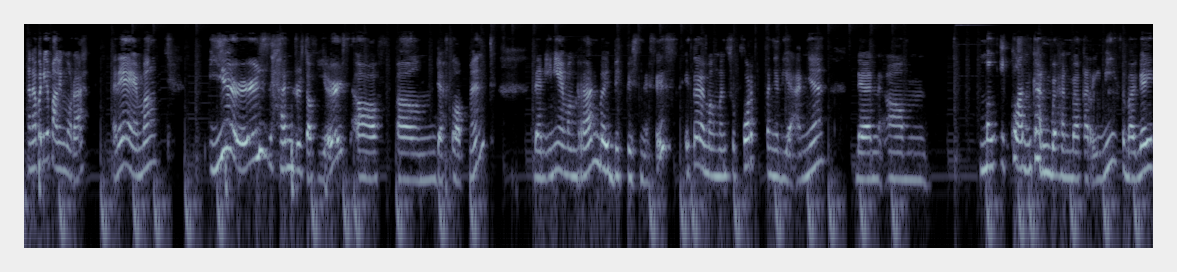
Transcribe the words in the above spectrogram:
Kenapa dia paling murah? Karena emang years, hundreds of years of um, development dan ini emang run by big businesses itu emang mensupport penyediaannya dan um, mengiklankan bahan bakar ini sebagai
